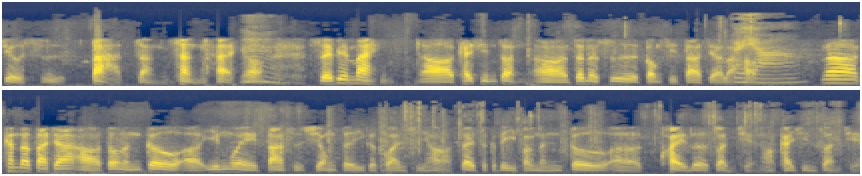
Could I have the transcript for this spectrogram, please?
就是大涨上来啊，随便卖。啊，开心赚啊，真的是恭喜大家了哈。那看到大家啊都能够呃，因为大师兄的一个关系哈，在这个地方能够呃快乐赚钱哈，开心赚钱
